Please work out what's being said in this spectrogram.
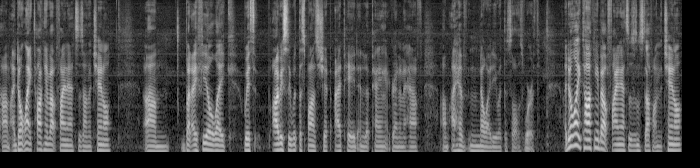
Um, I don't like talking about finances on the channel, um, but I feel like with obviously with the sponsorship I paid, ended up paying a grand and a half. Um, I have no idea what this all is worth. I don't like talking about finances and stuff on the channel,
